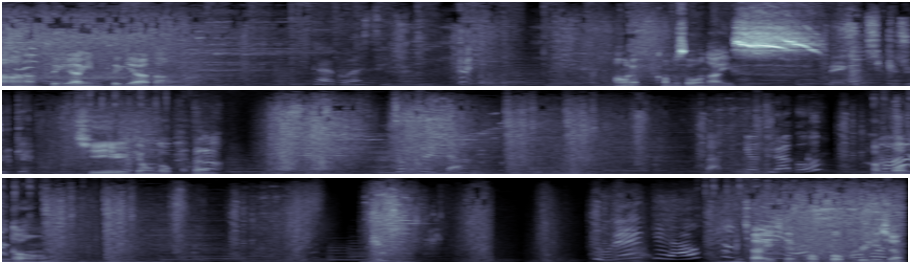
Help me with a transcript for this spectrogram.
아 나 특이하긴 특이하다. 방랩 감소 나이스 일격 넣고 좁들다. 맡겨주라고. 한 번더 노래할게요. 자 이제 버프 풀리죠?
